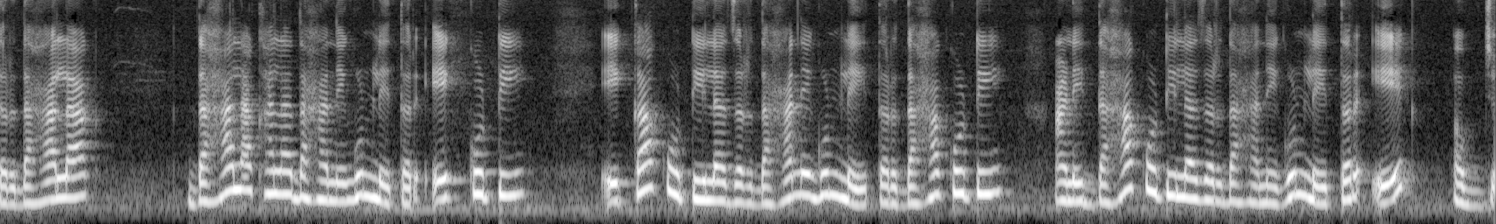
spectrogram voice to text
तर दहा लाख दहा लाखाला दहाने गुणले तर एक कोटी एका कोटीला जर दहाने गुणले तर दहा कोटी आणि दहा कोटीला जर दहाने गुणले तर एक अब्ज.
